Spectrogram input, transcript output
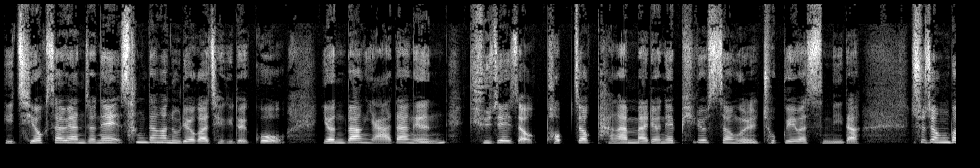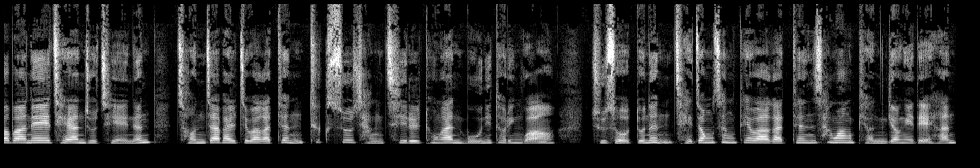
이 지역사회 안전에 상당한 우려가 제기됐고 연방 야당은 규제적, 법적 방안 마련의 필요성을 촉구해왔습니다. 수정 법안의 제한 조치에는 전자발찌와 같은 특수 장치를 통한 모니터링과 주소 또는 재정 상태와 같은 상황 변경에 대한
